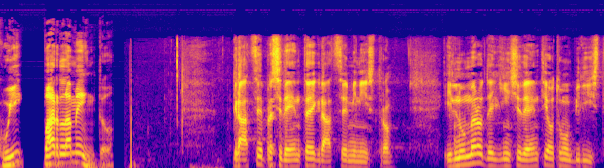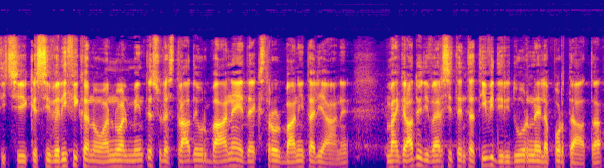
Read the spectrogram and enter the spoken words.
Qui Parlamento. Grazie Presidente, grazie Ministro. Il numero degli incidenti automobilistici che si verificano annualmente sulle strade urbane ed extraurbane italiane, malgrado i diversi tentativi di ridurne la portata,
